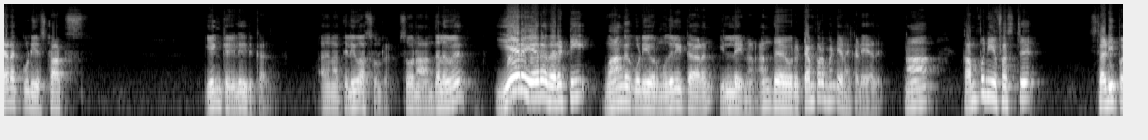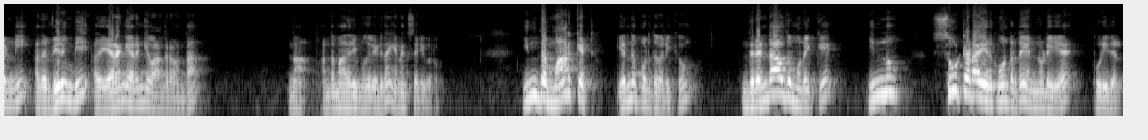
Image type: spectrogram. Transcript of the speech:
ஏறக்கூடிய ஸ்டாக்ஸ் என் கையில் இருக்காது. அதை நான் தெளிவாக சொல்கிறேன் ஸோ நான் அந்தளவு ஏற ஏற விரட்டி வாங்கக்கூடிய ஒரு முதலீட்டாளன் இல்லை நான். அந்த ஒரு டெம்பரமெண்ட் எனக்கு கிடையாது. நான் கம்பெனியை ஃபஸ்ட்டு ஸ்டடி பண்ணி அதை விரும்பி அதை இறங்கி இறங்கி வாங்குறவன் தான் நான். அந்த மாதிரி முதலீடு தான் எனக்கு சரி வரும். இந்த மார்க்கெட் என்னை பொறுத்த வரைக்கும் இந்த ரெண்டாவது முறைக்கு இன்னும் சூட்டடாக இருக்கும்ன்றது என்னுடைய புரிதல்.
